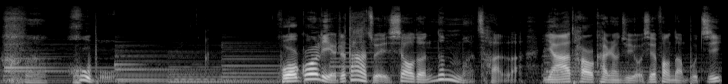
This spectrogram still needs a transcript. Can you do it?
哼，互补。火锅咧着大嘴笑得那么灿烂，牙套看上去有些放荡不羁。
